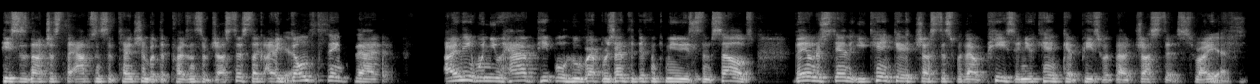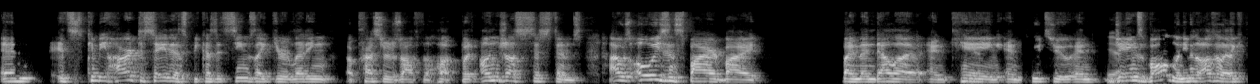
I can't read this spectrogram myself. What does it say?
peace is not just the absence of tension, but the presence of justice, like I Yeah. don't think that, I think when you have people who represent the different communities themselves, they understand that you can't get justice without peace and you can't get peace without justice, right? Yes. And it's can be hard to say this because it seems like you're letting oppressors off the hook, but unjust systems, I was always inspired by by Mandela and King and Tutu and Yeah. James Baldwin, even the author, like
